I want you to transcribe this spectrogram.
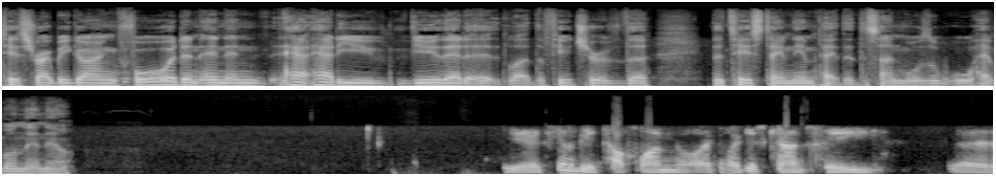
Test rugby going forward, and, and, and how, how do you view that, uh, like the future of the, the Test team, the impact that the Sunwolves will, have on that now? Yeah, it's going to be a tough one. I, I just can't see uh,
